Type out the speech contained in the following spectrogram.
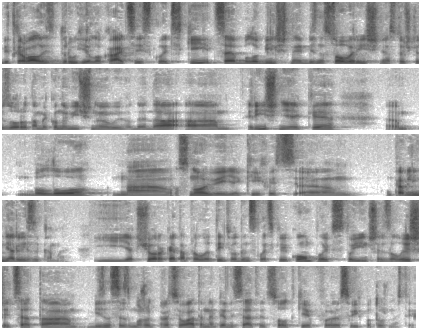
відкривались другі локації складські. Це було більш не бізнесове рішення з точки зору там економічної вигоди, да, а рішення, яке е, було на основі якихось е, управління ризиками. І якщо ракета прилетить в один складський комплекс, то інший залишиться, та бізнеси зможуть працювати на 50% своїх потужностей.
